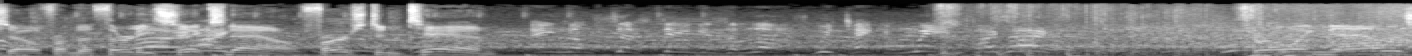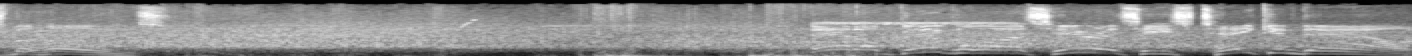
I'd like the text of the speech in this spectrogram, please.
So from the 36 now, first and 10. Ain't no such thing as a loss. We take a win. Throwing now is Mahomes. Falls here as he's taken down.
